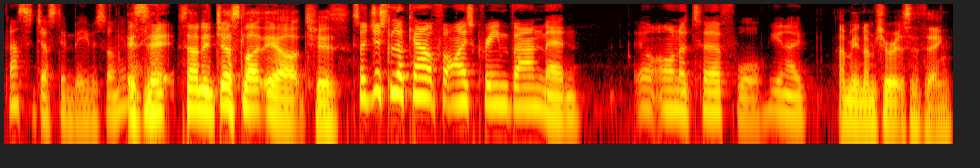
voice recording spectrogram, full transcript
That's a Justin Bieber song. Is it? Sounded just like the Archers. So just look out for ice cream van men on a turf war. You know, I mean, I'm sure it's a thing.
